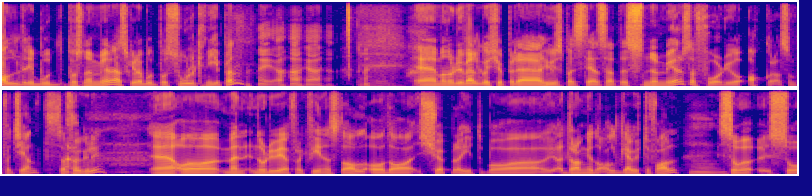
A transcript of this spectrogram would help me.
aldri bodd på Snømyr, jeg skulle ha bodd på Solknipen. Ja, ja, ja. Eh, men når du velger å kjøpe deg hus på et sted som heter Snømyr, så får du jo akkurat som fortjent, selvfølgelig. Eh, men når du er fra Kvinesdal og da kjøper deg hytte på eh, Drangedal, Gautefall, så, så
